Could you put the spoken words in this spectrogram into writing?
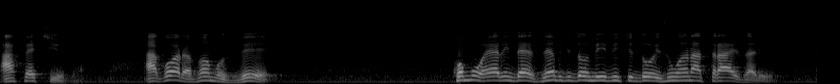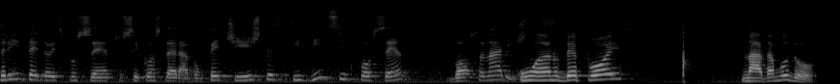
afetiva. Agora vamos ver como era em dezembro de 2022, um ano atrás, Ari. 32% se consideravam petistas e 25% bolsonaristas. Um ano depois, nada mudou.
